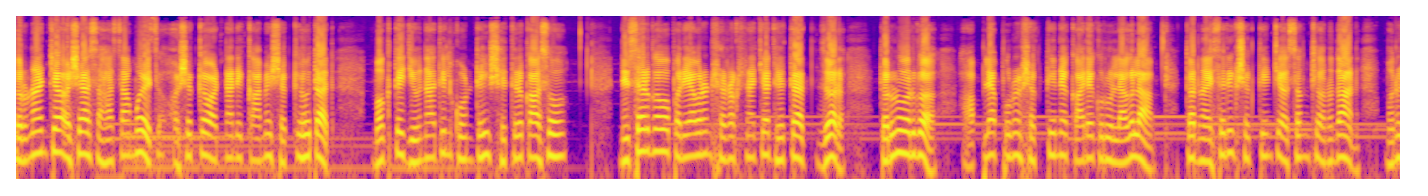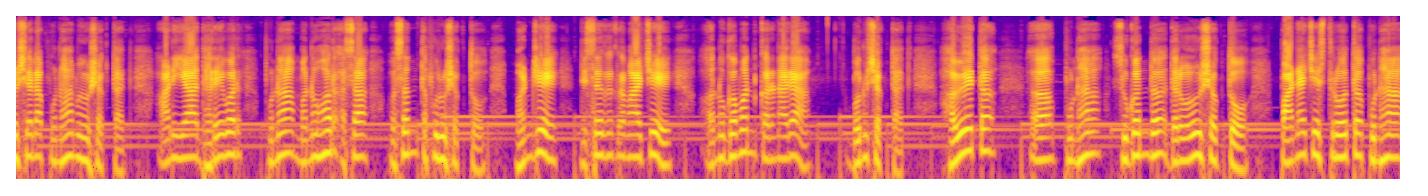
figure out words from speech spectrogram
तरुणांच्या अशा साहसामुळेच अशक्य वाटणारी कामे शक्य होतात. मग ते जीवनातील कोणतेही क्षेत्र का असो? निसर्ग व पर्यावरण संरक्षणाच्या क्षेत्रात जर तरुण वर्ग आपल्या पूर्ण शक्तीने कार्य करू लागला तर नैसर्गिक शक्तींचे असंख्य अनुदान मनुष्याला पुन्हा मिळू शकतात आणि या धरेवर पुन्हा मनोहर असा वसंत फुलू शकतो. म्हणजे निसर्गक्रमाचे अनुगमन करणाऱ्या बनू शकतात. हवेत पुन्हा सुगंध दरवळू शकतो. पाण्याचे स्रोत पुन्हा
